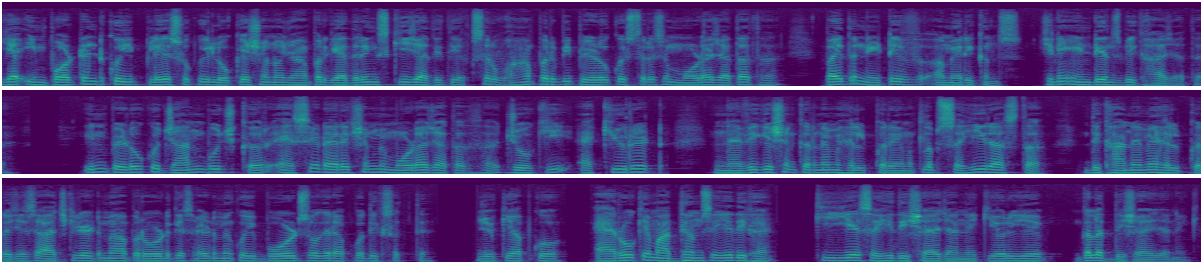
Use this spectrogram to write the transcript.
या इंपॉर्टेंट कोई प्लेस हो, कोई लोकेशन हो जहाँ पर गैदरिंग्स की जाती थी, अक्सर वहाँ पर भी पेड़ों को इस तरह से मोड़ा जाता था बाय द नेटिव अमेरिकन्स जिन्हें इंडियंस भी कहा जाता है। इन पेड़ों को जानबूझकर ऐसे डायरेक्शन में मोड़ा जाता था जो कि एक्यूरेट नेविगेशन करने में हेल्प करे मतलब सही रास्ता दिखाने में हेल्प करे। जैसे आज की डेट में आप रोड के साइड में कोई बोर्ड्स वगैरह आपको दिख सकते हैं, जो कि आपको एरो के माध्यम से ये दिखाए कि ये सही दिशा है जाने की और ये गलत दिशा है जाने की।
